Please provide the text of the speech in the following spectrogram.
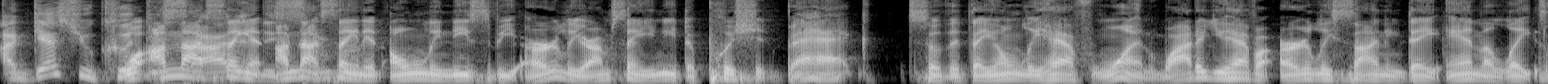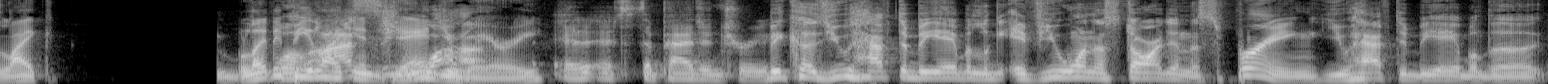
I guess you could. Well, I'm not saying I'm not saying it only needs to be earlier. I'm saying you need to push it back so that they only have one. Why do you have an early signing day and a late like let it be like I in see why. January? It's the pageantry. because you have to be able to. If you want to start in the spring, you have to be able to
